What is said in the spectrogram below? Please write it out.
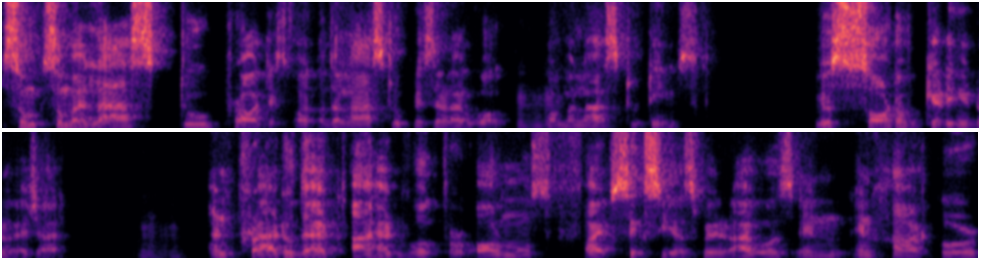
so, so my last two projects, or, or the last two places that I worked, Mhm. or my last two teams, we were sort of getting into agile. hmm And prior to that, I had worked for almost five, six years, where I was in in hardcore,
